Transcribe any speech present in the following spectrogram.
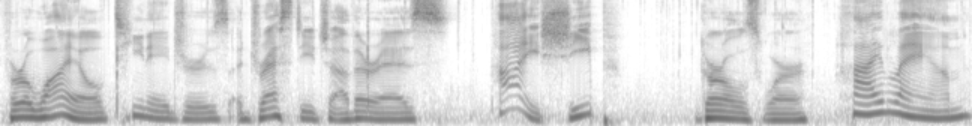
For a while, teenagers addressed each other as, Hi, sheep. Girls were, Hi, lamb.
